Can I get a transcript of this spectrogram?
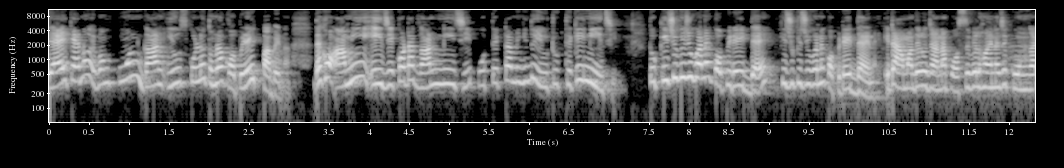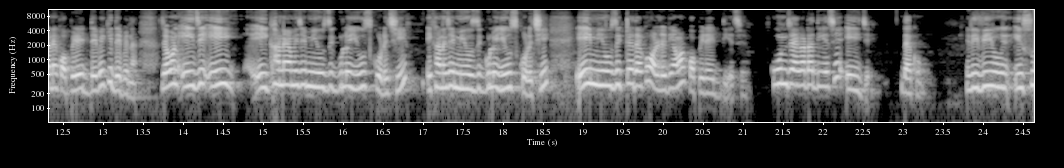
দেয় কেন এবং কোন গান ইউজ করলে তোমরা কপিরাইট পাবে না। দেখো, আমি এই যে কটা গান নিয়েছি, প্রত্যেকটা আমি কিন্তু ইউটিউব থেকেই নিয়েছি। তো কিছু কিছু গানে কপিরাইট দেয়, কিছু কিছু গানে কপিরাইট দেয় না। এটা আমাদেরও জানা পসিবল হয় না যে কোন গানে কপিরাইট দেবে কি দেবে না। যেমন এই যে এই, এইখানে আমি যে মিউজিকগুলো ইউজ করেছি, এখানে যে মিউজিকগুলো ইউজ করেছি, এই মিউজিকটা দেখো অলরেডি আমার কপিরাইট দিয়েছে। কোন জায়গাটা দিয়েছে? এই যে, দেখো। রিভিউ ইস্যু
